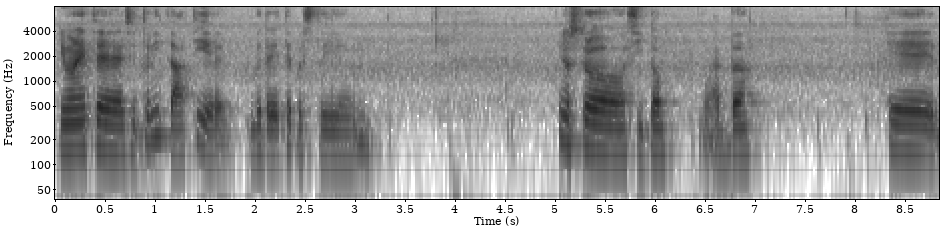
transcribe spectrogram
rimanete sintonizzati e vedrete questi, il nostro sito web. E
